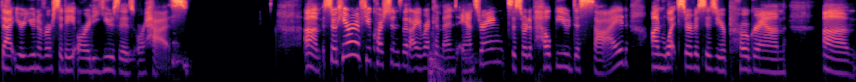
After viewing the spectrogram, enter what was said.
that your university already uses or has? Um, so here are a few questions that I recommend answering to sort of help you decide on what services your program um,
